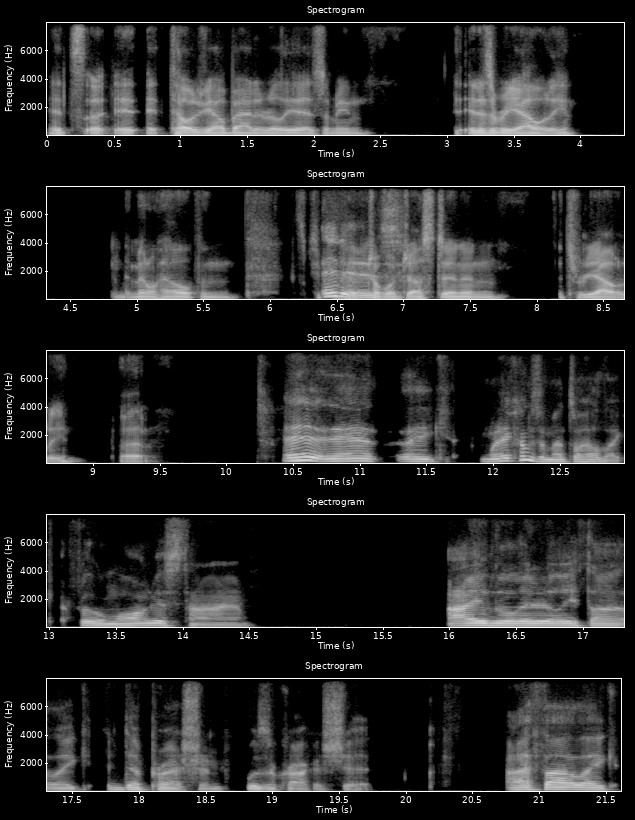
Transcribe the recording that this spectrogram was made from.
It's uh, it it tells you how bad it really is. I mean, it is a reality. The mental health and people It have trouble is. adjusting, and it's reality. But And, and like when it comes to mental health, like for the longest time, I literally thought like depression was a crock of shit. I thought like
